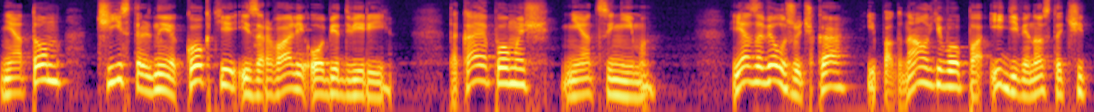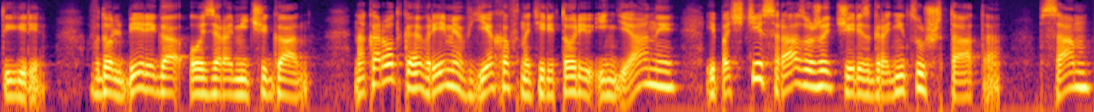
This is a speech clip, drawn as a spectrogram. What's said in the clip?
ни о том, чьи стальные когти изорвали обе двери. Такая помощь неоценима. Я завел жучка и погнал его по И-94 вдоль берега озера Мичиган – на короткое время въехав на территорию Индианы и почти сразу же через границу штата, в сам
